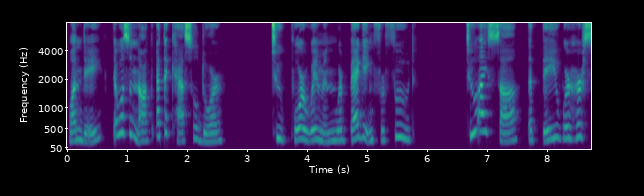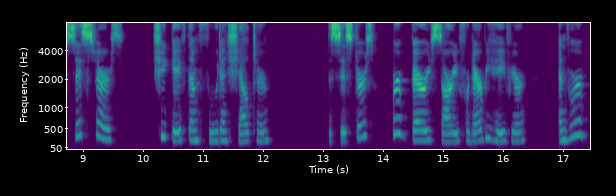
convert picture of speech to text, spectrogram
One day there was a knock at the castle door. Two poor women were begging for food. Two Eyes saw that they were her sisters. She gave them food and shelter. The sisters were very sorry for their behavior and were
